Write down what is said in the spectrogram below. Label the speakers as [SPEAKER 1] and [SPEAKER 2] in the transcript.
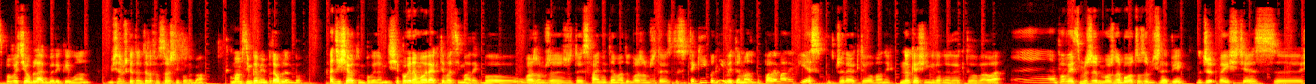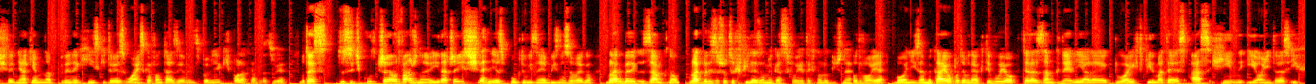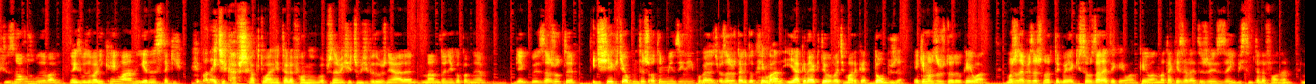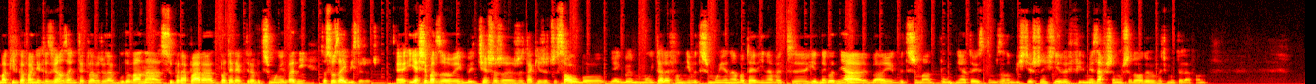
[SPEAKER 1] Spowiecie o BlackBerry K1. Mi przykład ten telefon strasznie podoba. Tylko mam z nim pewien problem, bo... A dzisiaj o tym pogadamy. Dzisiaj pogadamy o reaktywacji marek, bo uważam, że, że to jest fajny temat. Uważam, że to jest dosyć taki podliwy temat, bo parę marek jest kurczę reaktywowanych. Nokia się niedawno reaktywowała. Powiedzmy, że można było to zrobić lepiej. Znaczy, wejście z e, średniakiem na rynek chiński to jest łańska fantazja, więc pewnie jakiś Polak tam pracuje. Bo to jest dosyć kurcze odważne i raczej średnie z punktu widzenia biznesowego. BlackBerry zamknął. BlackBerry zresztą co chwilę zamyka swoje technologiczne podwoje, bo oni zamykają, potem reaktywują. Teraz zamknęli, ale była ich firma TSA z Chin i oni teraz ich znowu zbudowali. No i zbudowali K1, jeden z takich chyba najciekawszych aktualnie telefonów, bo przynajmniej się czymś wyróżnia, ale mam do niego pewne jakby zarzuty. I dzisiaj chciałbym też o tym między innymi pogadać. O zarzutach do K1 i jak reaktywować markę dobrze. Jakie mam zarzuty do K1? Może najpierw zacznę od tego, jakie są zalety K1. K1 ma takie zalety, że jest zajebistym telefonem. Ma kilka fajnych rozwiązań, ta klawiatura wbudowana, super aparat, bateria, która wytrzymuje dwa dni. To są zajebiste rzeczy. E, I ja się bardzo jakby cieszę, że, że takie rzeczy są, bo jakby mój telefon nie wytrzymuje na baterii nawet e, jednego dnia, a jak wytrzyma pół dnia, to jestem zarąbiście szczęśliwy. W filmie zawsze muszę doładowywać mój telefon.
